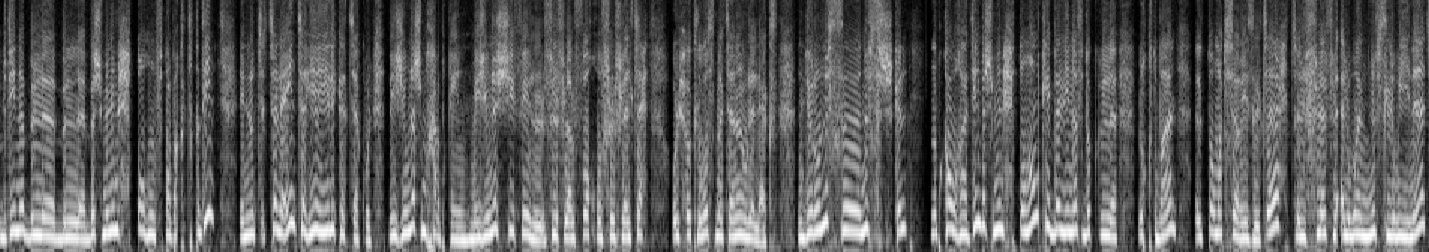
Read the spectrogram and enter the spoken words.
بدينا بال... بال... باش ملي نحطوهم في طبق التقديم لأنه حتى العين حتى هي هي اللي كتاكل. ما يجيوناش مخربقين ما يجيوناش شي فيه الفلفلة الفوق والفلفلة لتحت والحوت الوسط مثلا ولا العكس. نديروا نفس نفس الشكل نبقاو غاديين باش ملي نحطوهم كيبان لينا في دوك القطبان ال tomates cerises لتحت الفلافل الألوان نفس اللوينات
